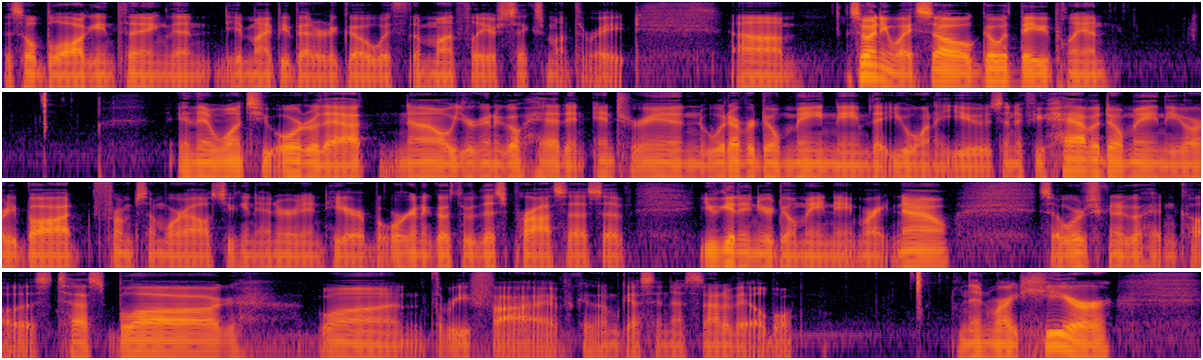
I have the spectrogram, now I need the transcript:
this whole blogging thing, then it might be better to go with the monthly or six month rate. Um, so anyway, so go with Baby Plan. And then once you order that, now you're going to go ahead and enter in whatever domain name that you want to use. And if you have a domain that you already bought from somewhere else, you can enter it in here. But we're going to go through this process of you get in your domain name right now. So we're just going to go ahead and call this test blog 135 because I'm guessing that's not available. And then right here,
